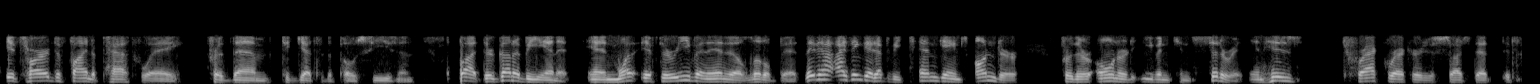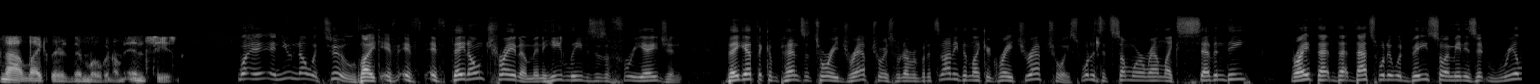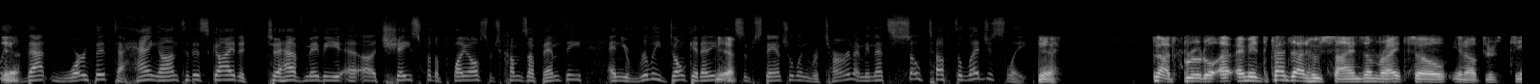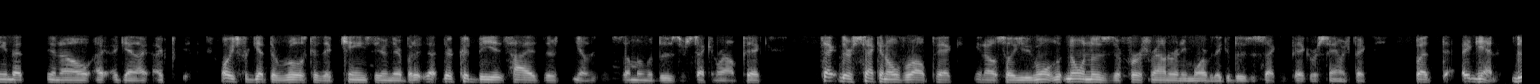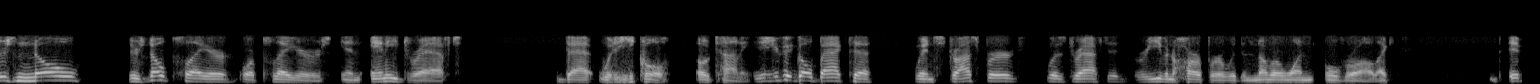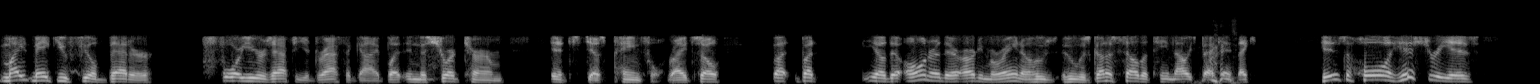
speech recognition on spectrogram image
it's hard to find a pathway for them to get to the postseason. But they're going to be in it, and what, if they're even in it a little bit, they I think they'd have to be ten games under for their owner to even consider it. And his track record is such that it's not likely they're moving him in season. Well, and you know it too. Like if if if they don't trade him and he leaves as a free agent, they get the compensatory draft choice, whatever. But it's not even like a great draft choice. What is it? Somewhere around like seventy, right? That that that's what it would be. So I mean, is it really yeah. that worth it to hang on to this guy to to have maybe a, a, chase for the playoffs, which comes up empty, and you really don't get anything yeah. substantial in return? I mean, that's so tough to legislate. Yeah. No, it's brutal. I, I mean, it depends on who signs them, right? So, you know, if there's a team that, you know, I, again, I, I always forget the rules because they've changed here and there, but it, there could be as high as there's, you know, someone would lose their second round pick, sec, their second overall pick, you know, so you won't, no one loses their first rounder anymore, but they could lose a second pick or a sandwich pick. But again, there's no, there's no player or players in any draft that would equal Ohtani. You could go back to when Strasburg was drafted or even Harper with the number one overall. Like it might make you feel better four years after you draft a guy, but in the short term, it's just painful, right? So, but but you know the owner there, Artie Moreno, who's who was going to sell the team, now he's back right. in. Like his whole history is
